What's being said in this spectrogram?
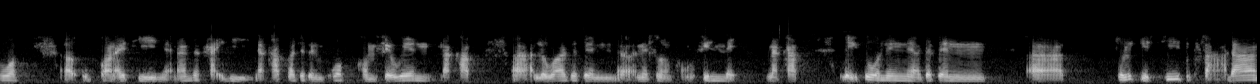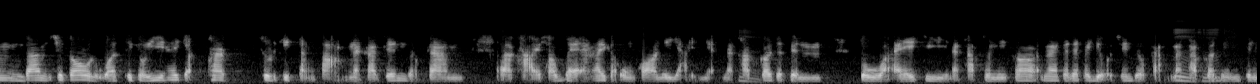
พวกเอ่ออุปกรณ์ไอทีเนี่ยน่าจะขายดีนะครับ ก็จะเป็นพวกคอมเซเว่นนะครับเอ่อ หรือว่าจะเป็นเอ่อในส่วนของซินเน็กนะครับหรืออีกตัวหนึ่งเนี่ยจะเป็นเอ่อธุรกิจที่ปรึกษาด้านด้านดิจิทัลหรือว่าเทคโนโลยีให้กับภาคธุรกิจต่างๆนะครับ เช่นแบบการเอ่อขายซอฟต์แวร์ให้กับองค์กรใหญ่ๆเนี่ยนะครับอืมก็จะเป็นตัว IIG นะครับ ตัวนี้ก็น่าจะได้ประโยชน์เช่นเดียวกันนะครับอืมก็เน้นเป็น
